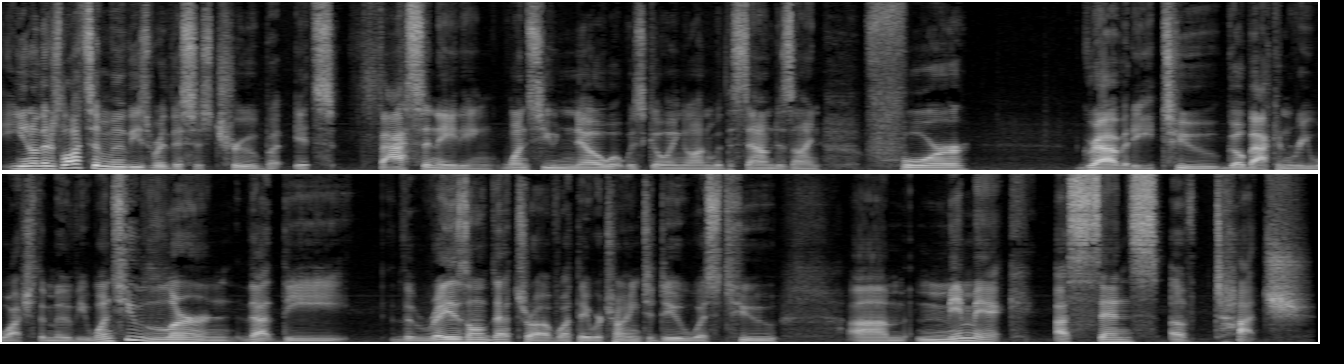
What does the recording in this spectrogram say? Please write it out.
you know, there's lots of movies where this is true, but it's fascinating once you know what was going on with the sound design for Gravity to go back and rewatch the movie. Once you learn that the the raison d'etre of what they were trying to do was to um, mimic a sense of touch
